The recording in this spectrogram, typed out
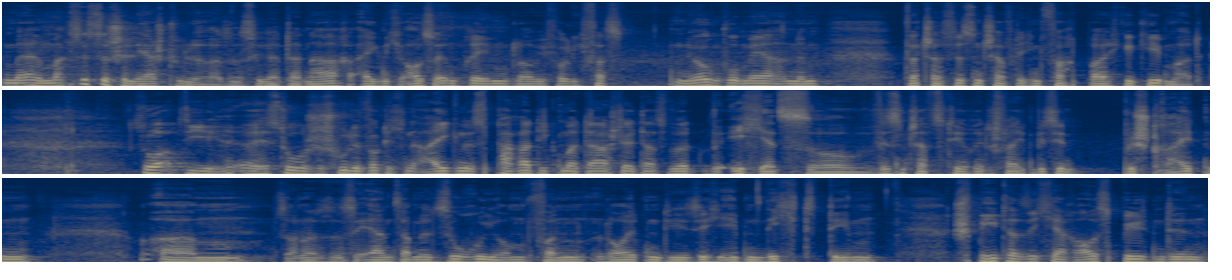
äh, marxistische Lehrstühle. Also es wird danach eigentlich außer in Bremen, glaube ich, wirklich fast nirgendwo mehr an einem wirtschaftswissenschaftlichen Fachbereich gegeben hat. So, ob die äh, historische Schule wirklich ein eigenes Paradigma darstellt, das würde ich jetzt so wissenschaftstheoretisch vielleicht ein bisschen bestreiten. ähm, sondern es ist eher ein Sammelsurium von Leuten, die sich eben nicht dem später sich herausbildenden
